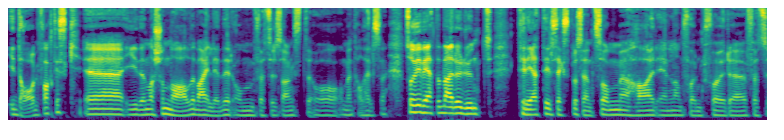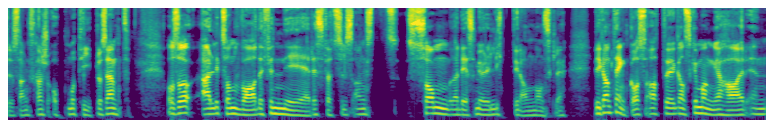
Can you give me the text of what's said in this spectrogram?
i dag, faktisk, eh, i den nasjonale veileder om fødselsangst og, mental helse. Så vi vet at det er rundt 3-6% som har en eller annen form for eh, fødselsangst, kanskje opp mot 10% Og så er det litt sånn hva defineres fødselsangst som? Det er det som gjør det litt vanskelig. Vi kan tenke oss at eh, ganske mange har en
